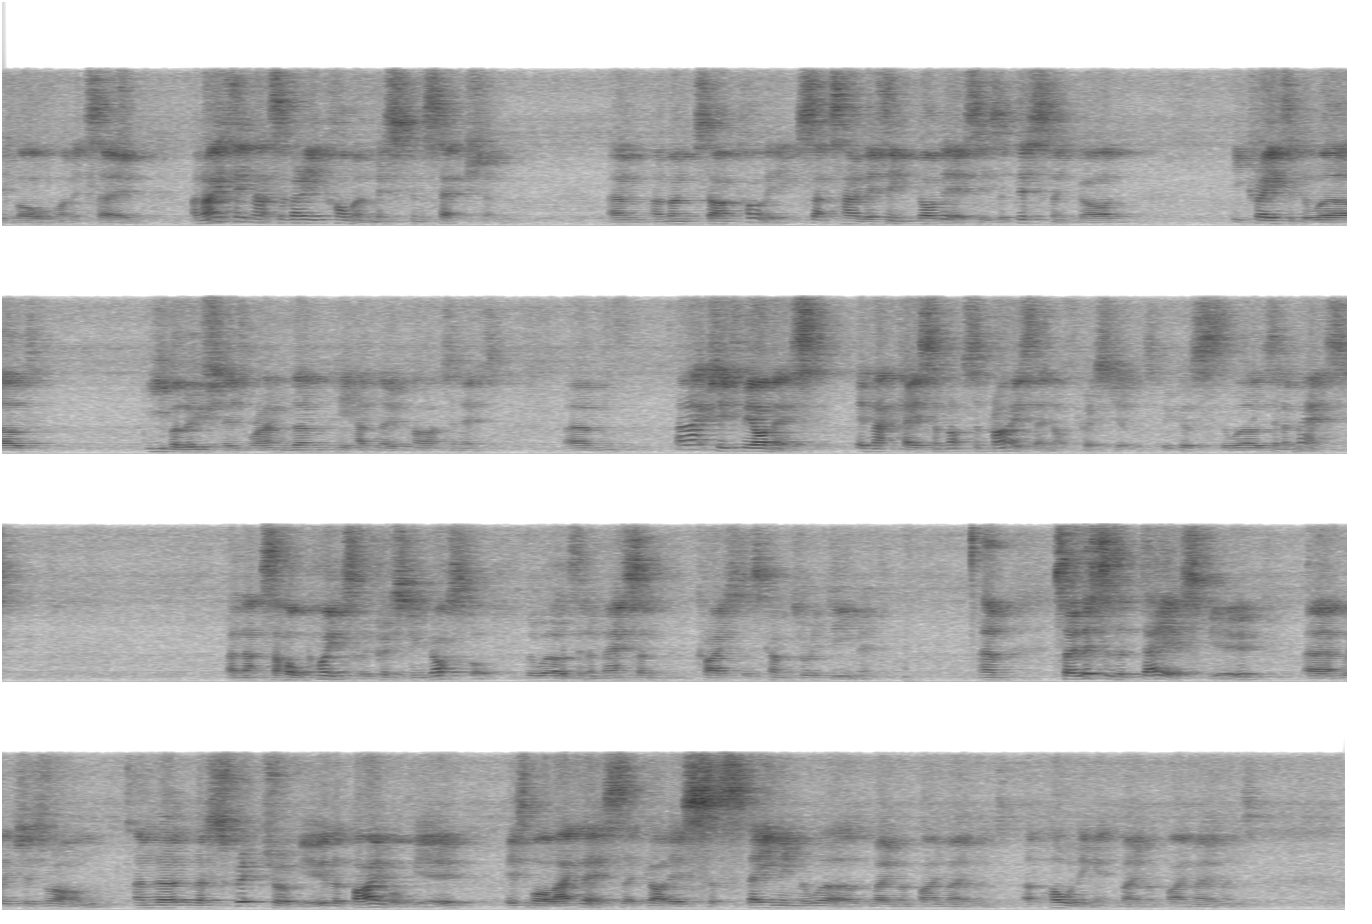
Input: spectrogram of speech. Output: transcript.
evolve on its own. And I think that's a very common misconception um, amongst our colleagues. That's how they think God is. He's a distant God. He created the world. Evolution is random. He had no part in it. Um, and actually, to be honest, in that case, I'm not surprised they're not Christians because the world's in a mess. And that's the whole point of the Christian gospel. The world's in a mess and Christ has come to redeem it. Um, so this is a deist view, uh, which is wrong. And the, the scriptural view, the Bible view, is more like this, that God is sustaining the world moment by moment, upholding it moment by moment.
